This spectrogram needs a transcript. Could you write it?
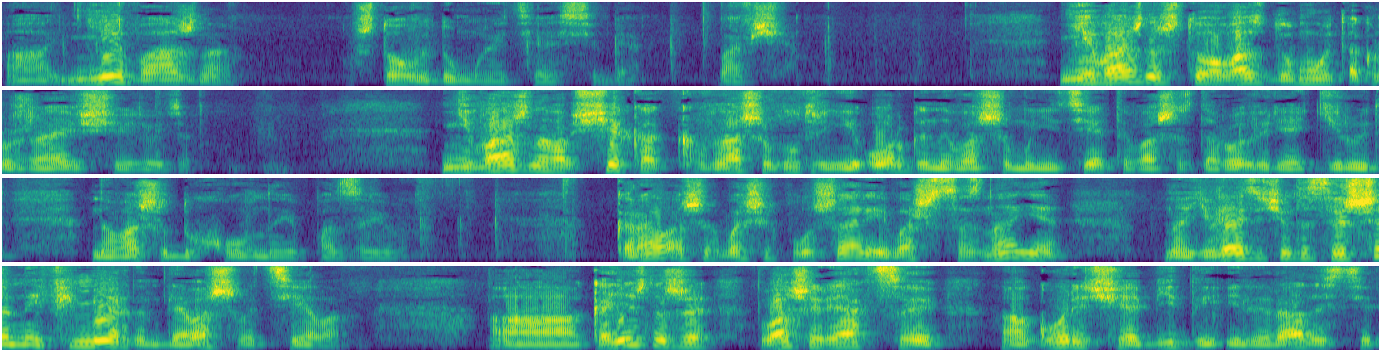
А, не важно, что вы думаете о себе вообще. Не важно, что о вас думают окружающие люди. Не важно вообще, как ваши внутренние органы, ваш иммунитет и ваше здоровье реагируют на ваши духовные позывы. Кора ваших больших полушарий, ваше сознание является чем-то совершенно эфемерным для вашего тела. А, конечно же, ваши реакции а, горечи, обиды или радости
